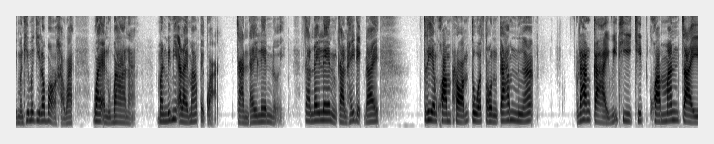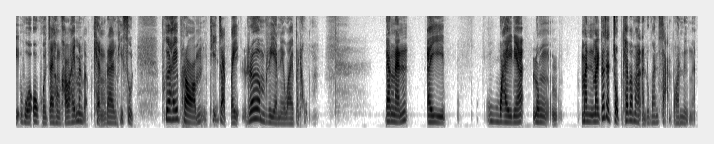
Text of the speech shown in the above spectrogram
เหมือนที่เมื่อกี้เราบอกค่ะว่าวัยอนุบาลอะ มันไม่มีอะไรมากไปกว่า การได้เล่นเลย การได้เล่น การให้เด็กได้ เตรียมความพร้อมตัวตนกล้ามเนื้อ ร่างกายวิธีคิดความมั่นใจหัวอกหัวใจของเขาให้มันแบบแข็งแรงที่สุด เพื่อให้พร้อมที่จะไปเริ่มเรียนในวัยประถม ดังนั้นไอ้วัยเนี้ยลงมันมันก็จะจบแค่ประมาณอนุบาลสามปหนึ่งอะ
